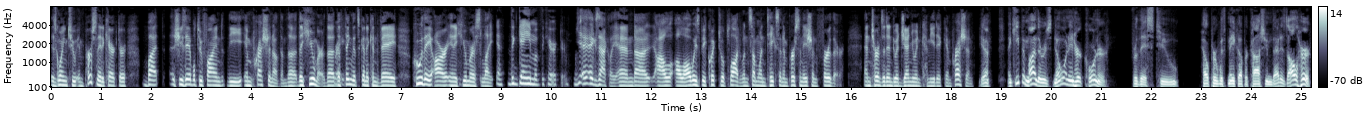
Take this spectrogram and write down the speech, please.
is going to impersonate a character but she's able to find the impression of them the the humor the right. the thing that's going to convey who they are in a humorous light. Yeah the game of the character. Yeah exactly. And uh, i'll i'll always be quick to applaud when someone takes an impersonation further and turns it into a genuine comedic impression. Yeah. And keep in mind there is no one in her corner for this to help her with makeup or costume. That is all her,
